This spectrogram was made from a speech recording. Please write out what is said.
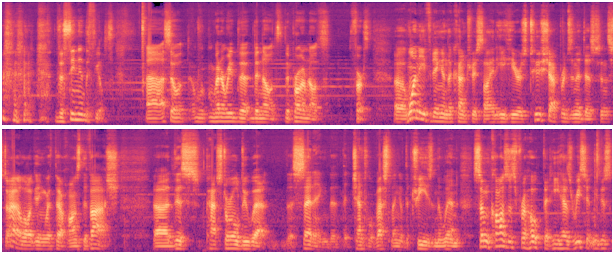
the scene in the fields. Uh, so I'm going to read the, the notes, the program notes first. Uh, one evening in the countryside, he hears two shepherds in the distance dialoguing with their ranz des vaches. Uh, this pastoral duet, the setting, the, the gentle rustling of the trees in the wind, some causes for hope that he has recently dis-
